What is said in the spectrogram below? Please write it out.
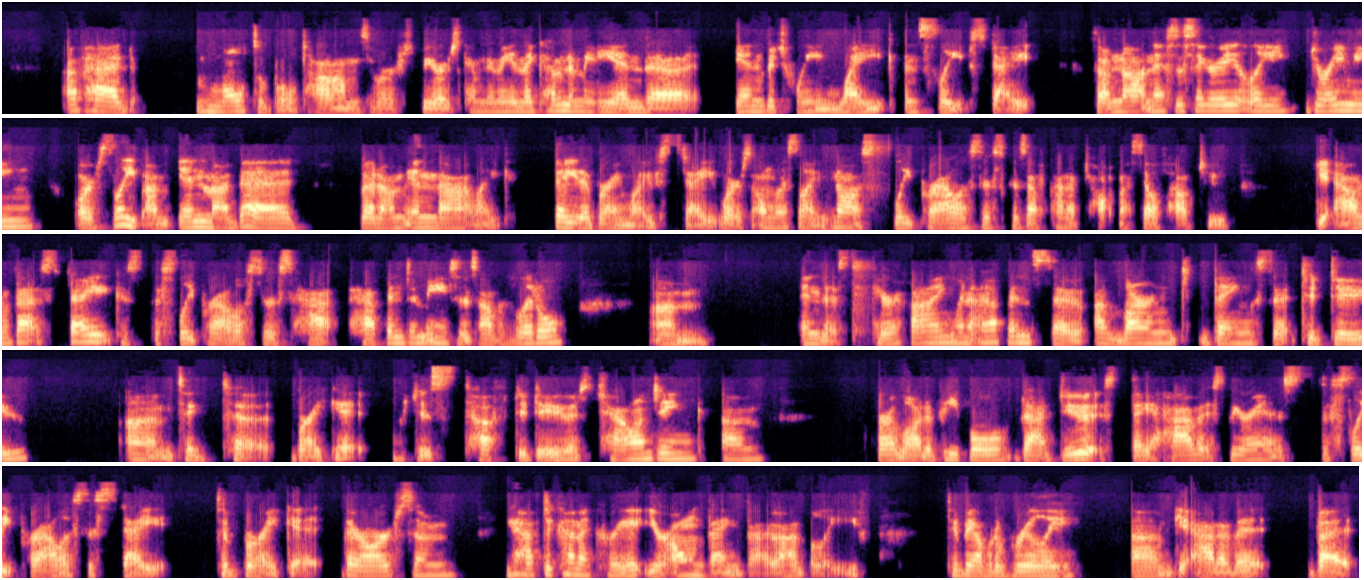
I've had multiple times where spirits come to me and they come to me in the in between wake and sleep state So I'm not necessarily dreaming or asleep. I'm in my bed, but I'm in that like theta brainwave state where it's almost like not sleep paralysis because I've kind of taught myself how to get out of that state because the sleep paralysis ha- happened to me since I was little. Um, and that's terrifying when it happens. So I learned things that to do um, to to break it, which is tough to do. It's challenging um, for a lot of people that do it. They have experienced the sleep paralysis state. To break it, there are some. You have to kind of create your own thing, though. I believe to be able to really um, get out of it. But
